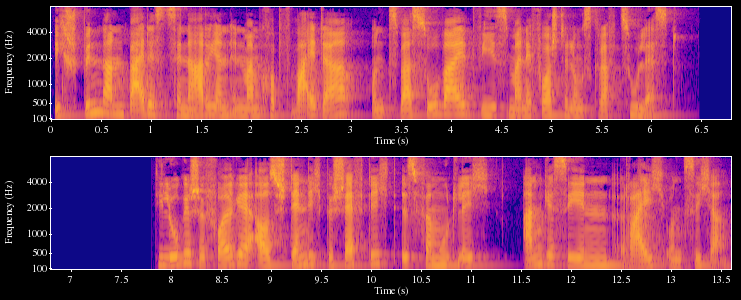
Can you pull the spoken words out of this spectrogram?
Ich spinne dann beide Szenarien in meinem Kopf weiter und zwar so weit, wie es meine Vorstellungskraft zulässt. Die logische Folge aus ständig beschäftigt ist vermutlich angesehen, reich und sicher.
